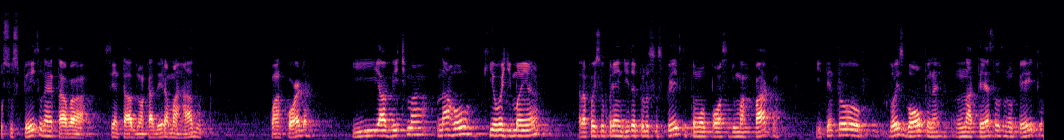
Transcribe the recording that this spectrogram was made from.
o suspeito, né? Estava sentado numa cadeira, amarrado com a corda, e a vítima narrou que hoje de manhã ela foi surpreendida pelo suspeito que tomou posse de uma faca e tentou dois golpes, né? Um na testa, outro no peito,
